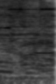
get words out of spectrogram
Unbelievable.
